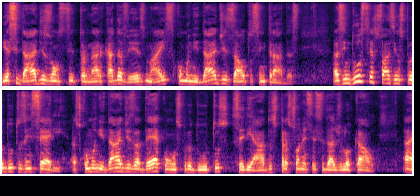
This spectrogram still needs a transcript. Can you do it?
e as cidades vão se tornar cada vez mais comunidades autocentradas. As indústrias fazem os produtos em série, as comunidades adequam os produtos seriados para sua necessidade local. A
